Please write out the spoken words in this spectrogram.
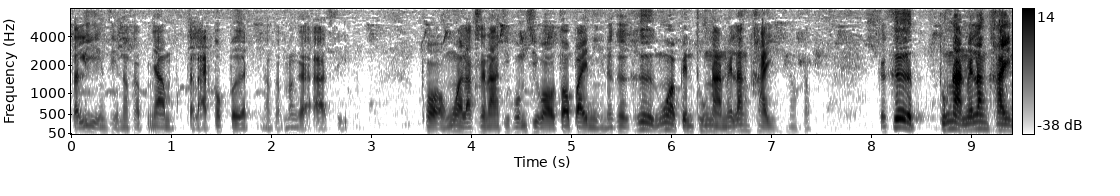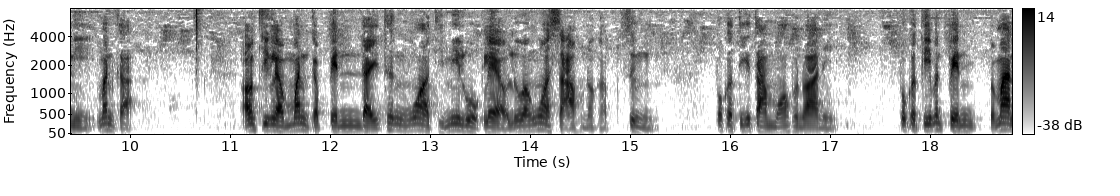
ตะลี่จังซี่เนะครับยามตลาดเขาเปิดนะครับมันก็อาจสิ พองัวลักษณะที่ผมสิเว้าต่อไปนี่นะก็คืองัวเป็นทุงนานไม่ร่างไข่นะครับ ก็คือทุงนานไม่ร่างไข่นี่ มันก็เอาจริงแล้วมันก็เป็นใดเทิงงัวที่มีลูกแล้ว หรือว่างัวสาวนะครับ ซึ่งปกติตามหมอเพิ่นว่านี่ ปกติมันเป็นประมาณ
